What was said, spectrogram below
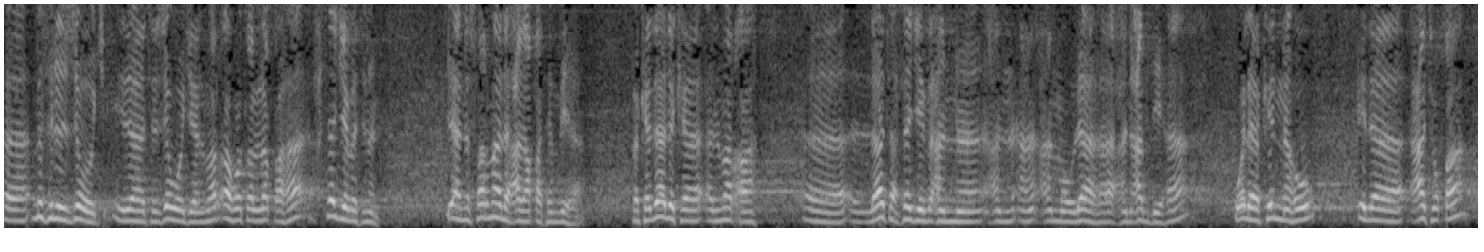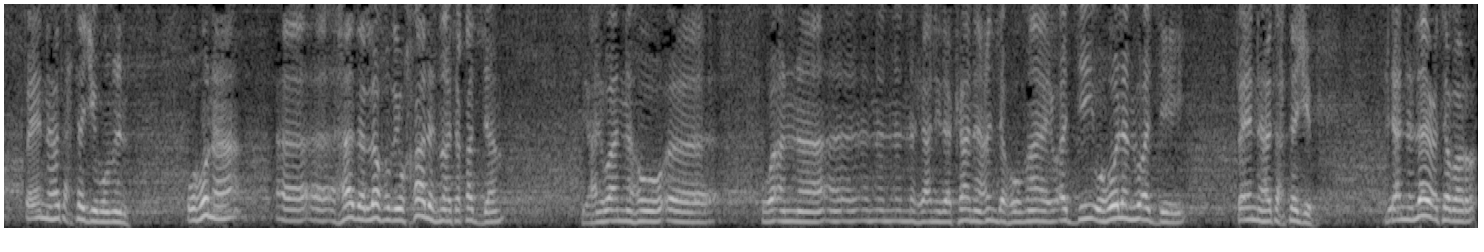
آه، مثل الزوج. إذا تزوج المرأة وطلقها احتجبت منه لأنه صار ما له علاقة بها. فكذلك المرأة لا تحتجب عن عن عن مولاها عن عبدها ولكنه إذا عتق فإنها تحتجب منه. وهنا آه، هذا اللفظ يخالف ما تقدم يعني وأنه وأن أن يعني إذا كان عنده ما يؤدي وهو لم يؤدي فإنها تحتجب. لأنه لا يعتبر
